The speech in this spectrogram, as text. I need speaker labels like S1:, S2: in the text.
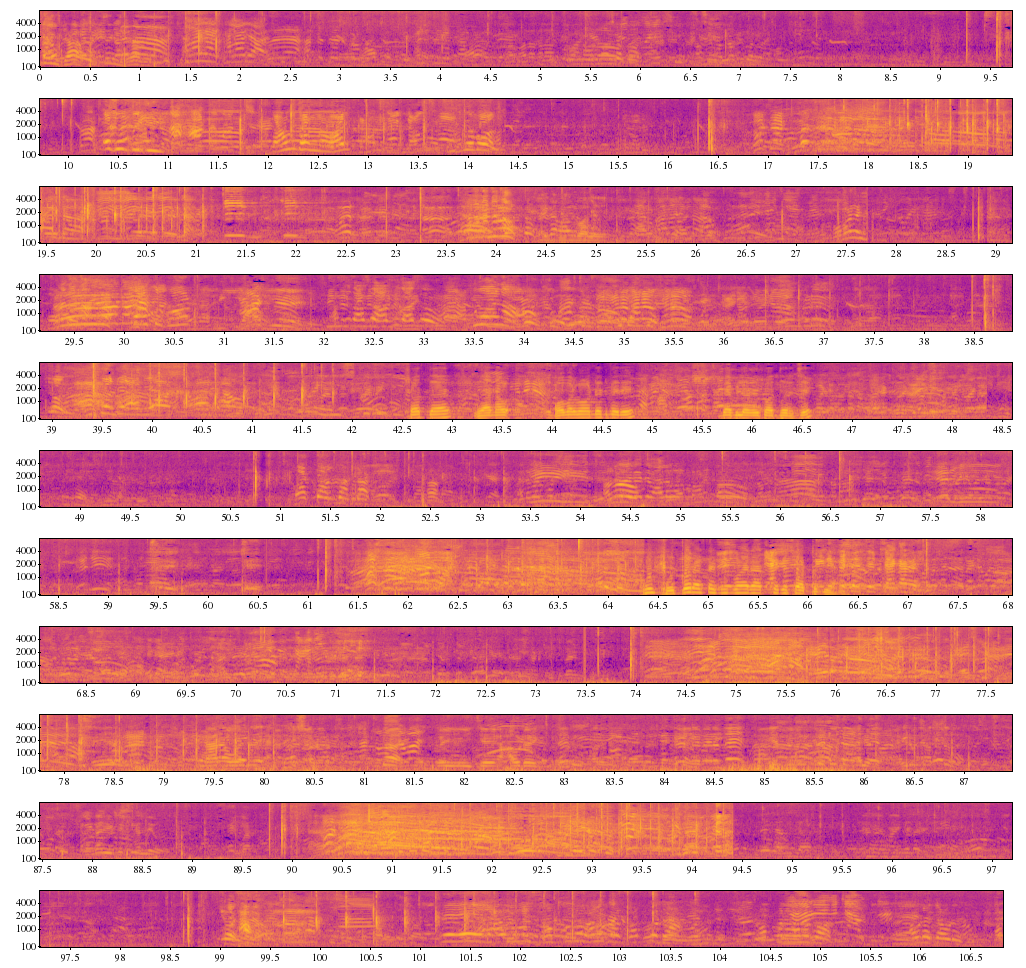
S1: সর্দার একাদশ
S2: ডাউন থাক না ভাই উঠবে বল
S3: বলে
S1: সর্দার রান ওভার বাউন্ডারি মেরে ব্যাবিলনের পথ ধরেছে। খুব সুন্দর একটা বিনিময়ের রাত থেকে শট দিলাম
